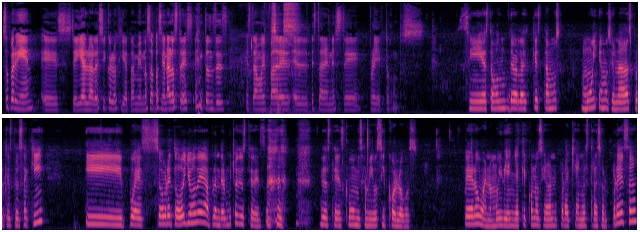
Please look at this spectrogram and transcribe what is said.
súper bien. Este, y hablar de psicología también nos apasiona a los tres. Entonces está muy padre Así es. el, el estar en este proyecto juntos. Sí, estamos, de verdad que estamos muy emocionadas porque estés aquí y pues sobre todo yo de aprender mucho de ustedes, de ustedes como mis amigos psicólogos. Pero bueno, muy bien, ya que conocieron por aquí a nuestra sorpresa,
